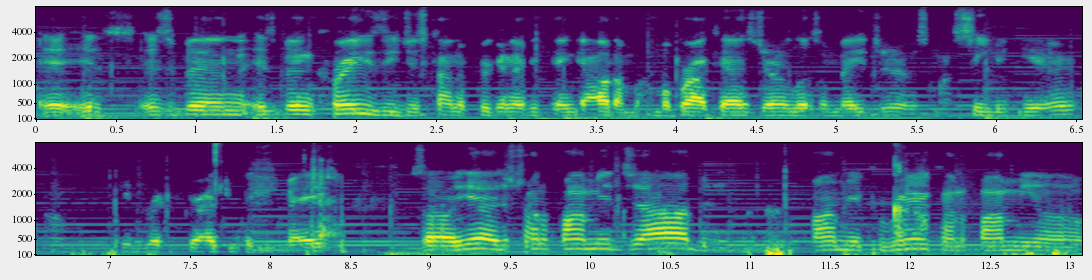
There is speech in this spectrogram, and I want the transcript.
it, it's it's been it's been crazy just kind of figuring everything out. I'm, I'm a broadcast journalism major. It's my senior year. I'm getting ready to graduate in May. So yeah, just trying to find me a job and find me a career, kind of find me a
